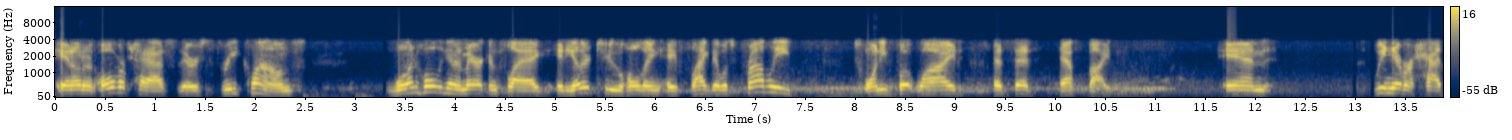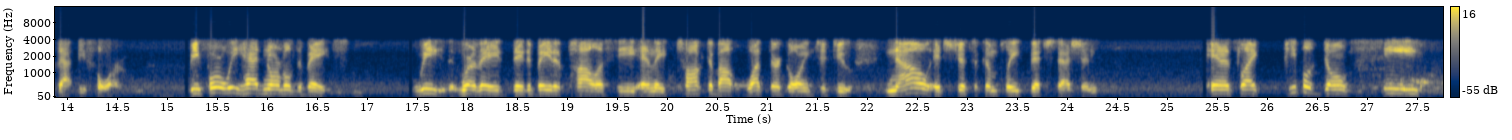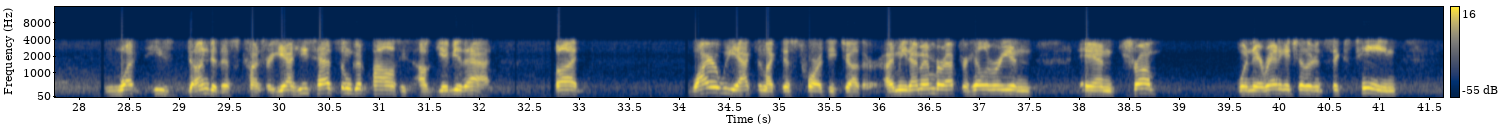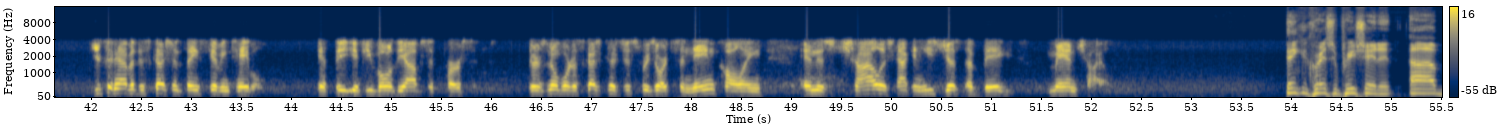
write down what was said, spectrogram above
And on an overpass, there's three clowns, one holding an American flag, and the other two holding a flag that was probably 20 foot wide that said F Biden. And we never had that before. Before we had normal debates, we where they, they debated policy and they talked about what they're going to do. Now it's just a complete bitch session. And it's like people don't see what he's done to this country. Yeah, he's had some good policies. I'll give you that. But why are we acting like this towards each other? I mean, I remember after Hillary and and Trump when they ran against each other in 16, you could have a discussion at Thanksgiving table if the if you voted the opposite person. There's no more discussion because it just resorts to name calling and this childish acting. He's just a big man child. Thank you, Chris. Appreciate it. Uh,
